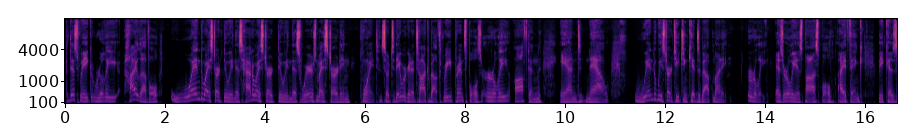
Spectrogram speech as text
But this week, really high level, when do I start doing this? How do I start doing this? Where's my starting point? So today we're going to talk about three principles early, often, and now. When do we start teaching kids about money? Early, as early as possible, I think, because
